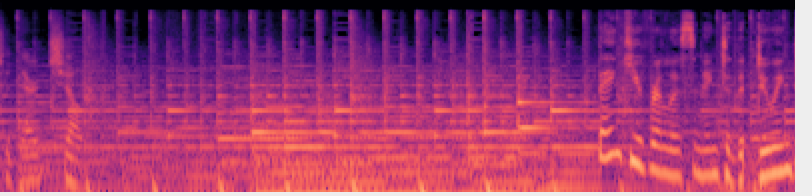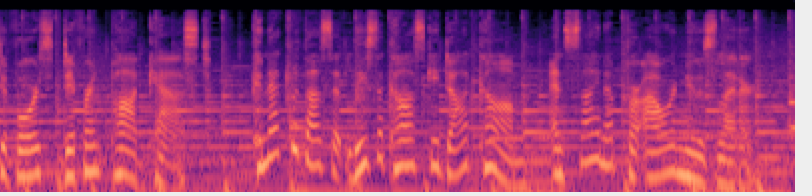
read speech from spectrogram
to their children. Thank you for listening to the Doing Divorce Different podcast. Connect with us at lesakoski.com and sign up for our newsletter.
